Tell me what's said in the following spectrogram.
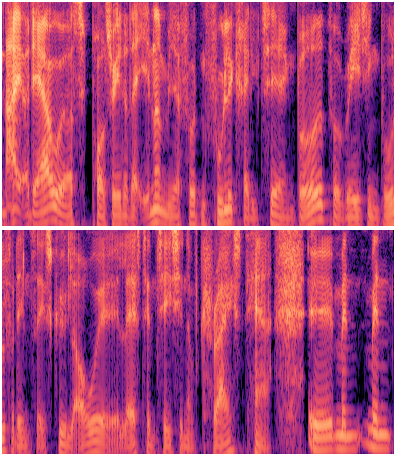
Nej, og det er jo også Paul Schrader, der ender med at få den fulde kreditering, både på Raging Bull for den sags skyld, og uh, Last Temptation of Christ her. Uh, men, men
